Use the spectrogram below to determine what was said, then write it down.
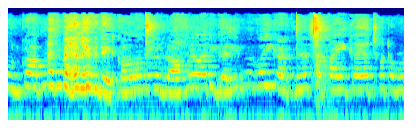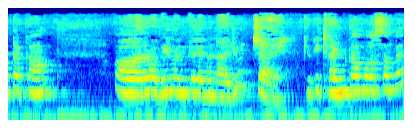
उनको आपने पहले भी देखा होगा, मेरे ब्लॉग में हमारी गली में वही करते हैं, सफ़ाई का या छोटा मोटा काम। और अभी मैं उनके लिए बना रही हूँ चाय, क्योंकि ठंड का मौसम है।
